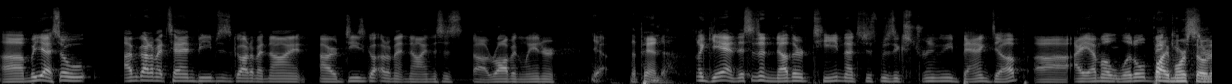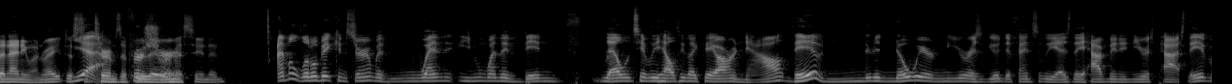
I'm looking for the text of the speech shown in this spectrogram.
Uh, but yeah, so I've got him at ten. Beebs has got him at nine. Our D's got him at nine. This is uh, Robin Lehner. Yeah, the panda. Again, this is another team that just was extremely banged up. Uh, I am a little bit Probably more so than anyone, right? Just Yeah, in terms of who they were missing. And I'm a little bit concerned with when, even when they've been f- relatively healthy like they are now, they have been nowhere near as good defensively as they have been in years past. They've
